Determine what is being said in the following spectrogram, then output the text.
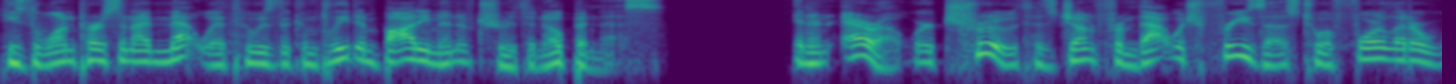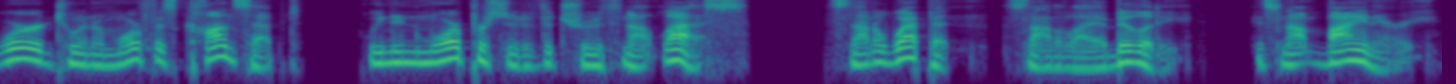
He's the one person I've met with who is the complete embodiment of truth and openness. In an era where truth has jumped from that which frees us to a four letter word to an amorphous concept, we need more pursuit of the truth, not less. It's not a weapon, it's not a liability, it's not binary,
